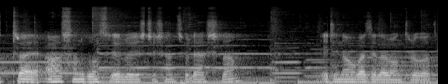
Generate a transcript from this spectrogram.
আত্রায় আহসানগঞ্জ রেলওয়ে স্টেশন চলে আসলাম। এটি নওগাঁ জেলার অন্তর্গত।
